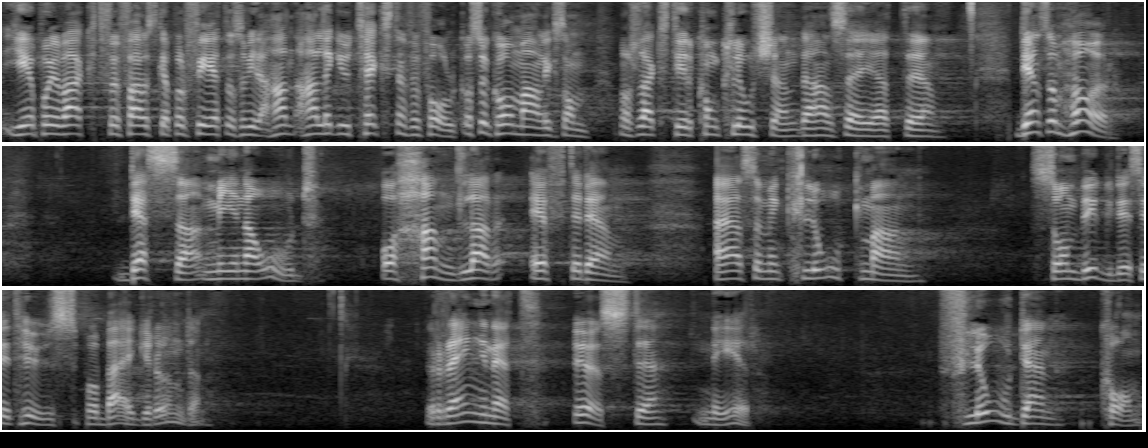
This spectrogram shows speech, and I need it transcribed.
ge på er vakt för falska profeter och så vidare. Han, han lägger ut texten för folk och så kommer han liksom någon slags till conclusion där han säger att den som hör dessa mina ord och handlar efter dem är som en klok man som byggde sitt hus på berggrunden. Regnet öste ner. Floden kom.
